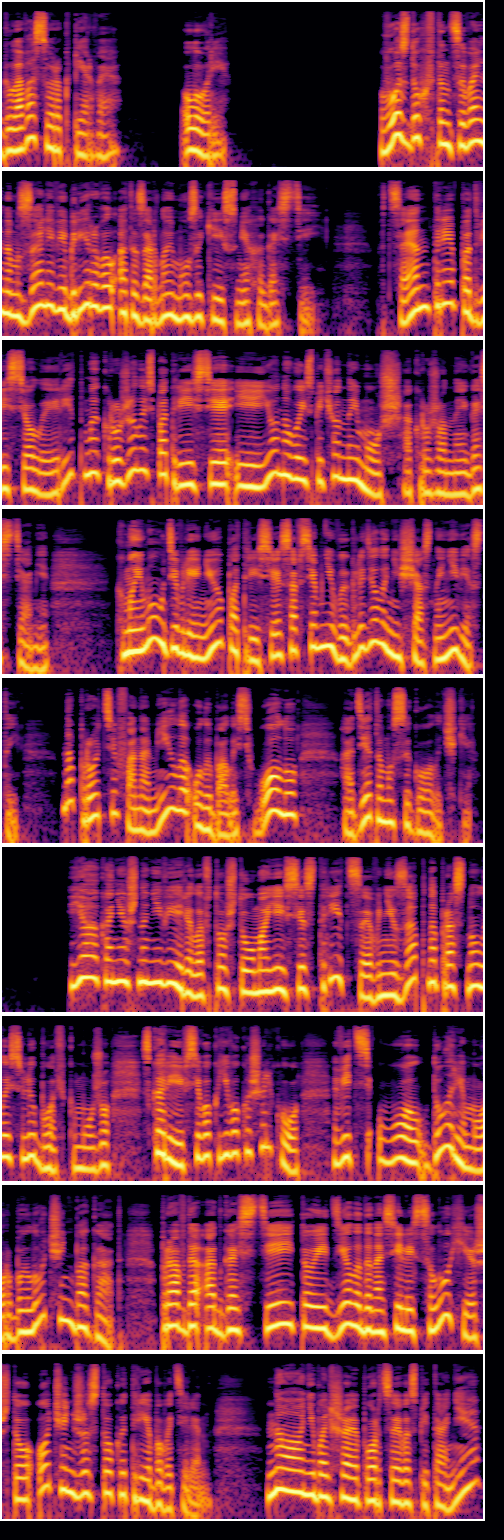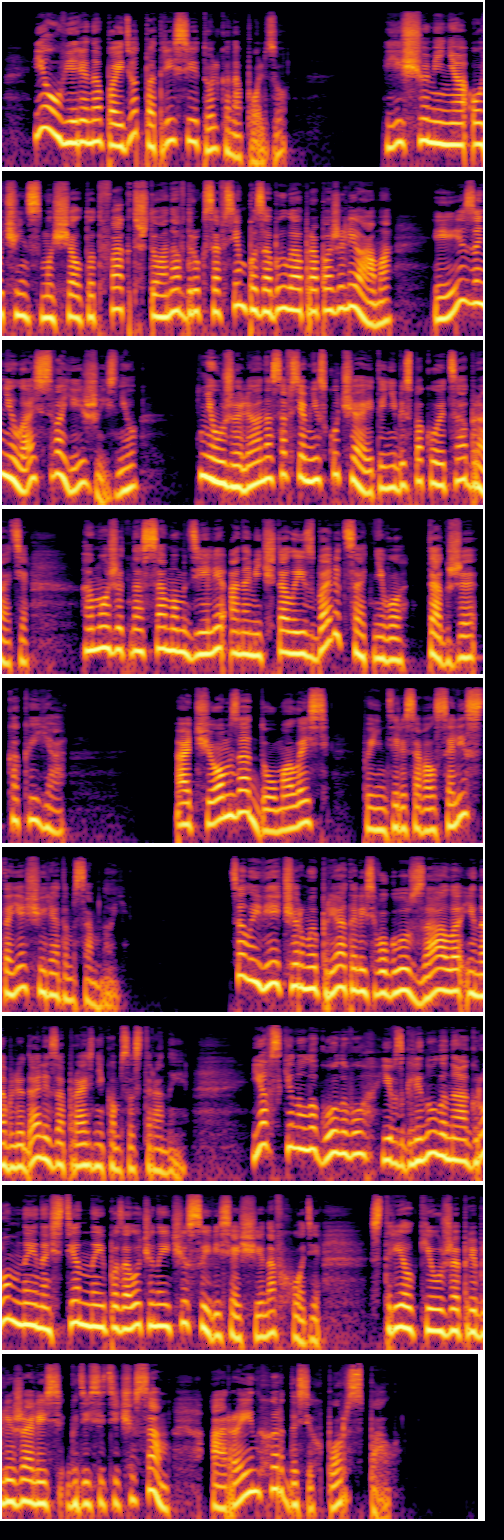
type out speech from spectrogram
Глава 41. Лори. Воздух в танцевальном зале вибрировал от озорной музыки и смеха гостей. В центре под веселые ритмы кружилась Патрисия и ее новоиспеченный муж, окруженные гостями. К моему удивлению, Патрисия совсем не выглядела несчастной невестой. Напротив, она мило улыбалась Волу, одетому с иголочки. Я, конечно, не верила в то, что у моей сестрицы внезапно проснулась любовь к мужу, скорее всего, к его кошельку, ведь Уолл Доримур был очень богат. Правда, от гостей то и дело доносились слухи, что очень жесток и требователен. Но небольшая порция воспитания, я уверена, пойдет Патрисии только на пользу. Еще меня очень смущал тот факт, что она вдруг совсем позабыла о пропаже Лиама и занялась своей жизнью — Неужели она совсем не скучает и не беспокоится о брате? А может, на самом деле она мечтала избавиться от него, так же, как и я? «О чем задумалась?» — поинтересовался Лис, стоящий рядом со мной. Целый вечер мы прятались в углу зала и наблюдали за праздником со стороны. Я вскинула голову и взглянула на огромные настенные позолоченные часы, висящие на входе — Стрелки уже приближались к десяти часам, а Рейнхард до сих пор спал.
